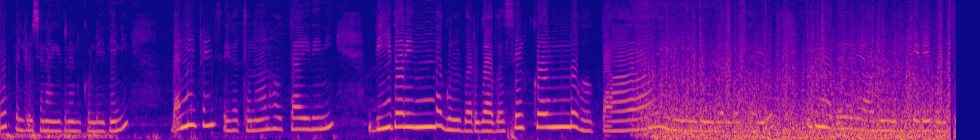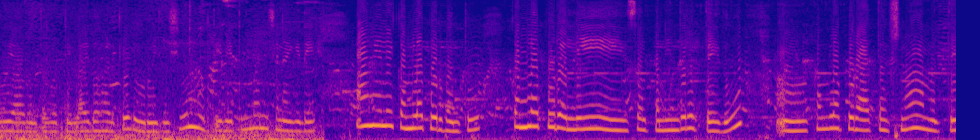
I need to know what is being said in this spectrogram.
hope ಎಲ್ಲರೂ ಚೆನ್ನಾಗಿದ್ರು ಅಂದ್ಕೊಂಡಿದ್ದೀನಿ ಬನ್ನಿ ಫ್ರೆಂಡ್ಸ್ ಇವತ್ತು ನಾನು ಹೋಗ್ತಾ ಇದ್ದೀನಿ. ಬೀದರಿಂದ ಗುಲ್ಬರ್ಗ ಬಸ್ ಇಟ್ಕೊಂಡು ಹೋಗ್ತಾ ಇದ್ದೀನಿ ಗುಲ್ಬರ್ಗ ಸೈಡು ಇದು ಮೊದಲಲ್ಲಿ ಯಾವುದೋ ಕೆರೆ ಬಂತು, ಯಾವುದು ಅಂತ ಗೊತ್ತಿಲ್ಲ. ಇದು ಹಳಕೆಡೂರು ಇಲ್ಲಿ ಶಿವನ ಮೂರ್ತಿ ಇದೆ ತುಂಬಾ ಚೆನ್ನಾಗಿದೆ. ಆಮೇಲೆ ಕಮಲಾಪುರ ಬಂತು. ಕಮಲಾಪುರಲ್ಲಿ ಸ್ವಲ್ಪ ನಿಂದಿರುತ್ತೆ ಇದು. ಕಮಲಾಪುರ ಆದ ತಕ್ಷಣ ಮತ್ತು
